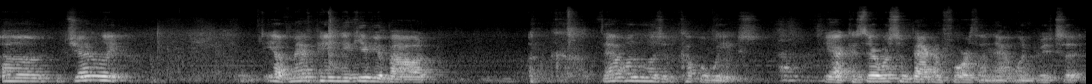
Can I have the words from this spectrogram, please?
Um, generally, yeah, matte painting, they give you about, a that one was a couple weeks. Uh, Yeah, because there was some back and forth on that one, because uh,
